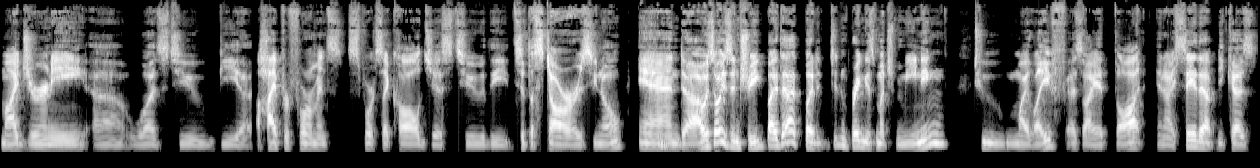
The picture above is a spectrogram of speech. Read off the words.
my journey uh, was to be a, a, high performance sports psychologist to the to the stars, you know. And uh, I was always intrigued by that, but it didn't bring as much meaning to my life as I had thought. And I say that because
